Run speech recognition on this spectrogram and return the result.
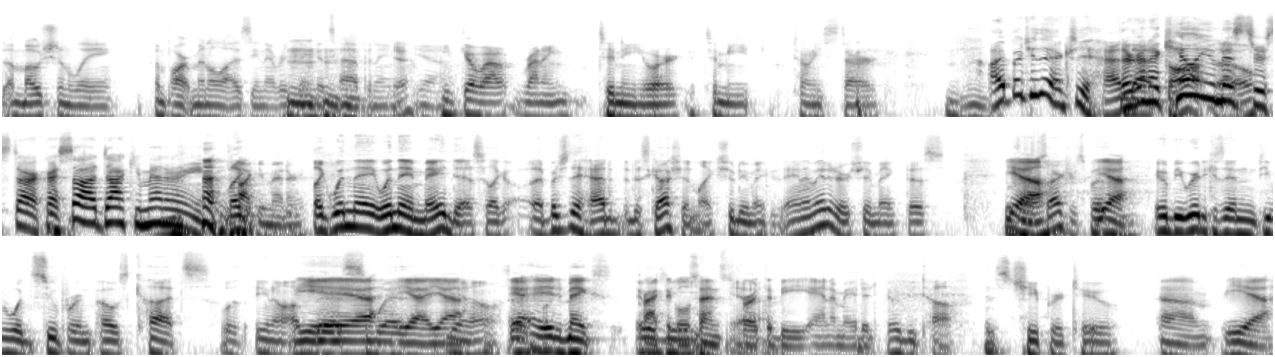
emotionally compartmentalizing everything that's Mhm. happening. Yeah. Yeah. He'd go out running to New York to meet Tony Stark. I bet you they actually had. They're that gonna kill you, though. Mister Stark. I saw a documentary. Like, Documentary. like when they when they made this, like I bet you they had a discussion. Like, should we make this animated or should we make this? Yeah, actors? But yeah. it would be weird because then people would superimpose cuts with you know. Of Yeah, this with, yeah, yeah. You know, so yeah, it makes would practical be- sense for it to be animated. it would be tough. it's cheaper too. Um, yeah,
